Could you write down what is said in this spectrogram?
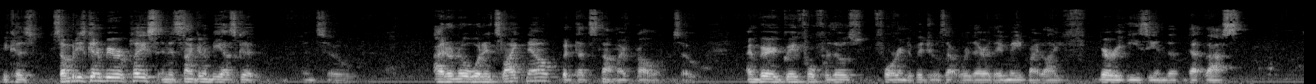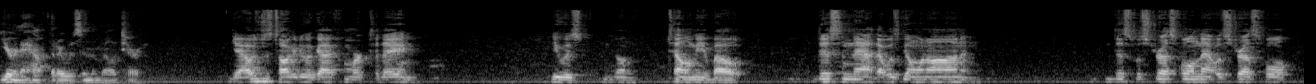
because somebody's going to be replaced and it's not going to be as good. And so I don't know what it's like now, but that's not my problem. So I'm very grateful for those four individuals that were there. They made my life very easy in the, that last year and a half that I was in the military. Yeah, I was just talking to a guy from work today, and he was you know, telling me about this and that that was going on, and this was stressful and that was stressful.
